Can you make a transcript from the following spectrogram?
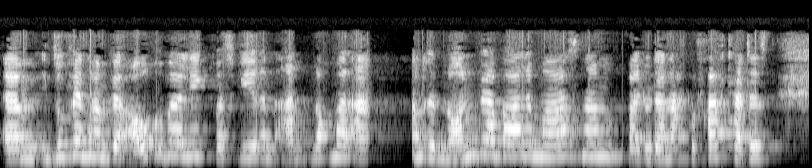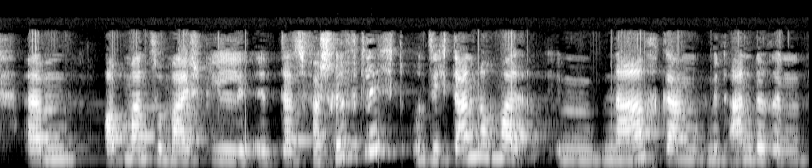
Ähm, insofern haben wir auch überlegt, was wären an, nochmal andere nonverbale Maßnahmen, weil du danach gefragt hattest, ähm, ob man zum Beispiel das verschriftlicht und sich dann nochmal im Nachgang mit anderen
